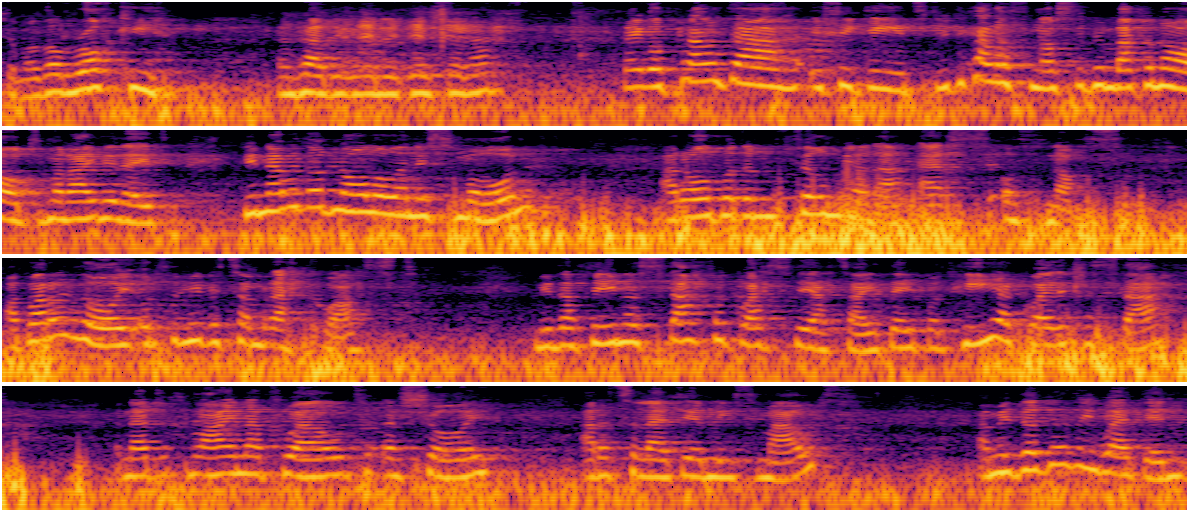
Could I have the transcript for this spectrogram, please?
Ti'n meddwl Rocky yn rhedeg yn y eisiau yna. Rei, wel, prawn da i chi gyd. Dwi wedi cael wythnos dipyn bach yn od, mae rai fi ddeud. Dwi newydd ddod nôl o Ynys Môn, ar ôl bod yn ffilmio yna ers wythnos. A bar y ddwy, wrth i mi fyta am recwast, mi ddath un o staff y gwesti ata i dweud bod hi a gweddill y staff yn edrych mlaen at weld y sioe ar y teledu ym mis Mawrth. A mi ddyddodd i wedyn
